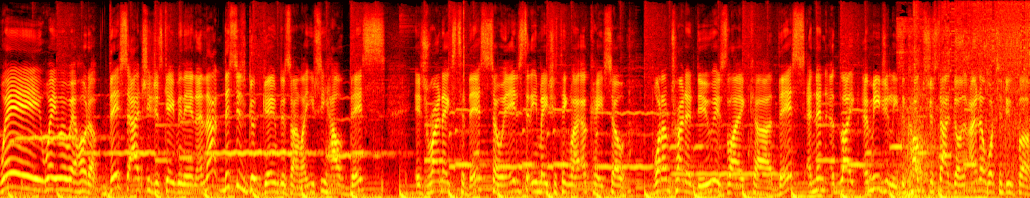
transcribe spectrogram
Wait, wait, wait, wait. Hold up. This actually just gave me the hint, and that this is good game design. Like you see how this is right next to this, so it instantly makes you think like, okay, so what I'm trying to do is like uh, this, and then like immediately the cogs just start going. I know what to do for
